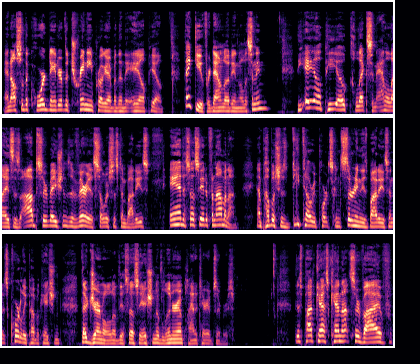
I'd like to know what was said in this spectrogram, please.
and also the coordinator of the training program within the ALPO. Thank you for downloading and listening. The ALPO collects and analyzes observations of various solar system bodies and associated phenomenon, and publishes detailed reports concerning these bodies in its quarterly publication, the Journal of the Association of Lunar and Planetary Observers. This podcast cannot survive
